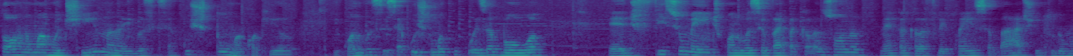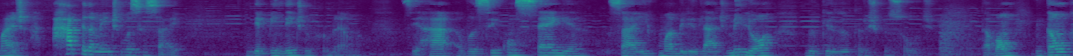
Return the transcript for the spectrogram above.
torna uma rotina e você se acostuma com aquilo. E quando você se acostuma com coisa boa, é, dificilmente quando você vai para aquela zona, né, com aquela frequência baixa e tudo mais, rapidamente você sai, independente do problema. Você, você consegue sair com uma habilidade melhor do que as outras pessoas, tá bom? Então,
